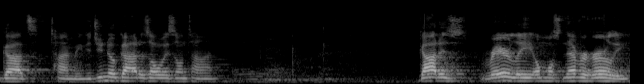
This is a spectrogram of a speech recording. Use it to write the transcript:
God's timing. Did you know God is always on time? God is rarely, almost never early.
